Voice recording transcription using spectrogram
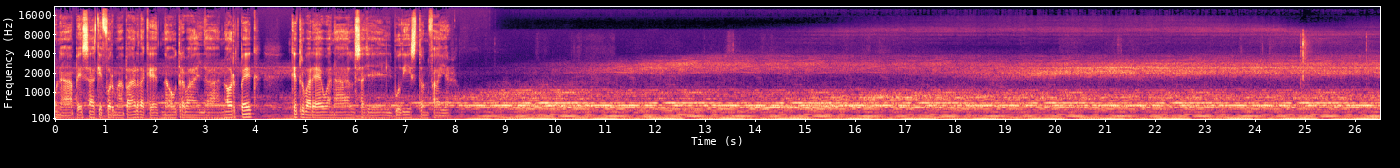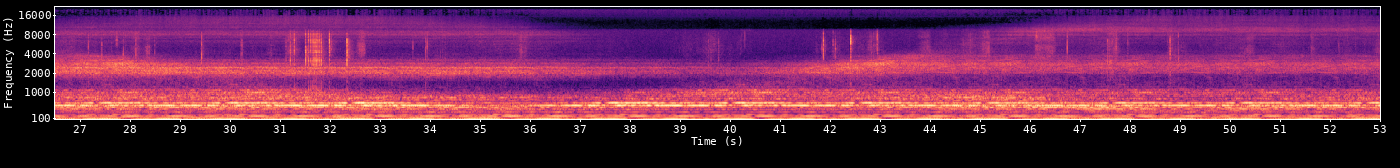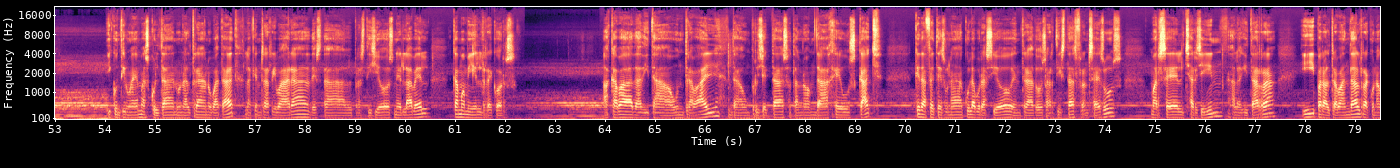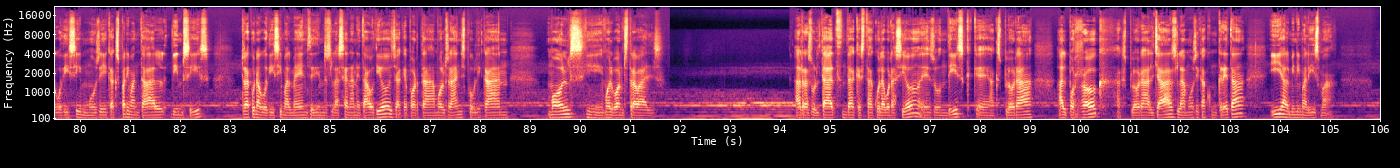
una peça que forma part d'aquest nou treball de Nordbeck que trobareu en el segell Buddhist on Fire. Continuem escoltant una altra novetat, la que ens arriba ara des del prestigiós net label Camomile Records. Acaba d'editar un treball d'un projecte sota el nom de Heus Catch, que de fet és una col·laboració entre dos artistes francesos, Marcel Chargin a la guitarra i, per altra banda, el reconegudíssim músic experimental d'Incis, reconegudíssim almenys dins l'escena net àudio, ja que porta molts anys publicant molts i molt bons treballs. El resultat d'aquesta col·laboració és un disc que explora el post-rock, explora el jazz, la música concreta i el minimalisme.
